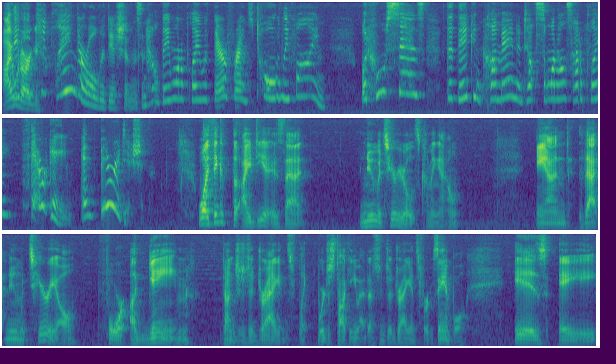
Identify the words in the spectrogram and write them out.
I would argue Keep playing their old editions and how they want to play with their friends. Totally fine. But who says that they can come in and tell someone else how to play their game and their edition? Well, I think the idea is that new material is coming out, and that new material for a game, Dungeons and Dragons, like we're just talking about Dungeons and Dragons, for example, is a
